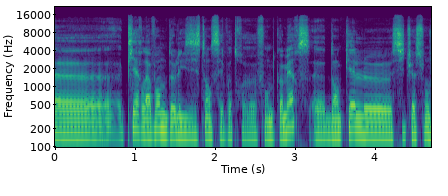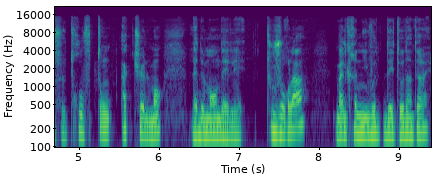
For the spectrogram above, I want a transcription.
Euh, Pierre, la vente de l'existant, c'est votre fonds de commerce. Euh, dans quelle euh, situation se trouve-t-on actuellement? La demande, elle est toujours là, malgré le niveau des taux d'intérêt?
